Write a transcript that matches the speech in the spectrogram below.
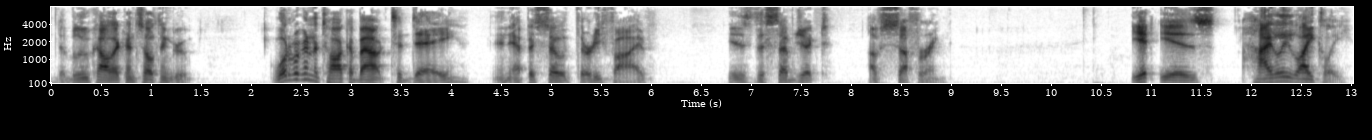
the Blue Collar Consulting Group. What we're going to talk about today in episode 35 is the subject of suffering. It is highly likely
